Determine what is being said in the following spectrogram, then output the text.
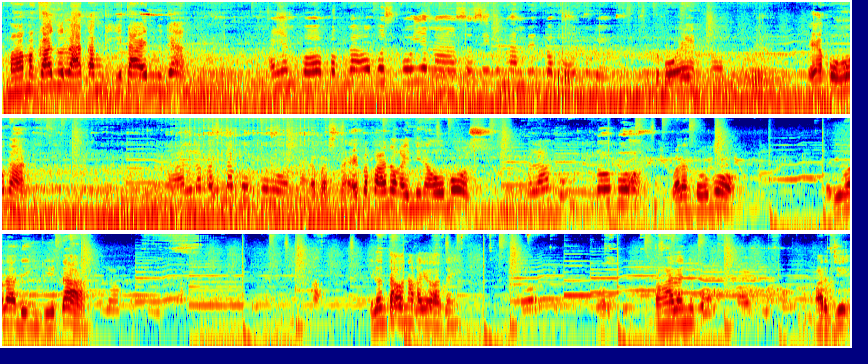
mga magkano lahat ang kikitain mo dyan? Ayan po, pag naubos po yan, ah, sa 700 pa po ito eh. Sa tubuin. Eh, ang puhunan. Nalabas na po puhunan. Labas na. Eh, paano kayo hindi naubos? Wala pong lobo. Walang tubo. Jadi wala din kita. Wala po po. Ilang taon na kayo ate? 40. Pangalan niyo po? Margie po. Margie?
